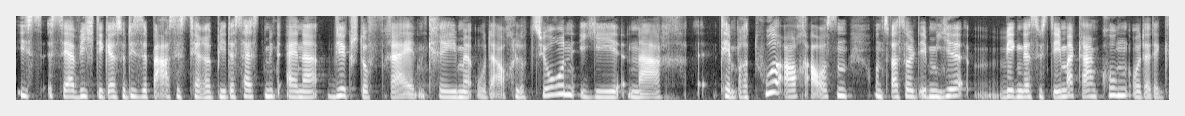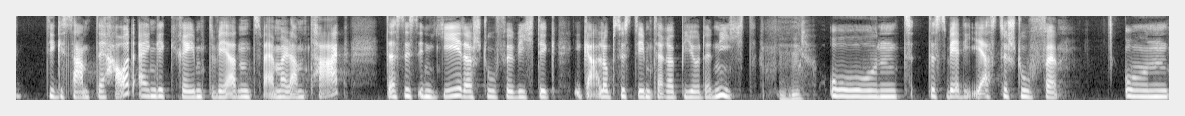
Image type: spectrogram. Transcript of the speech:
ist sehr wichtig, also diese Basistherapie. Das heißt mit einer wirkstofffreien Creme oder auch Lotion, je nach Temperatur auch außen. Und zwar sollte eben hier wegen der Systemerkrankung oder der die gesamte Haut eingecremt werden, zweimal am Tag. Das ist in jeder Stufe wichtig, egal ob Systemtherapie oder nicht. Mhm. Und das wäre die erste Stufe. Und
